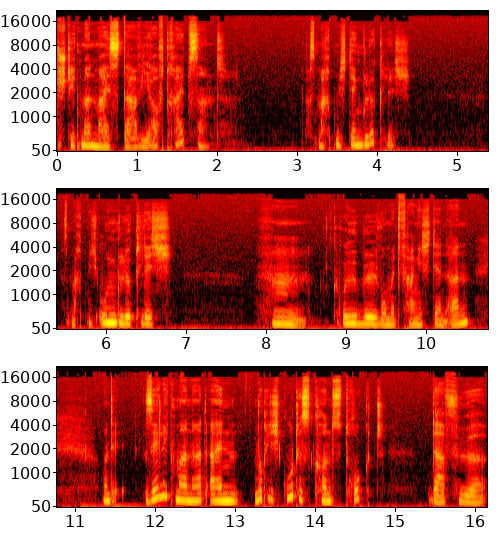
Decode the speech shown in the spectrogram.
steht man meist da wie auf Treibsand. Was macht mich denn glücklich? Was macht mich unglücklich? Hm, Grübel, womit fange ich denn an? Und Seligmann hat ein wirklich gutes Konstrukt dafür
